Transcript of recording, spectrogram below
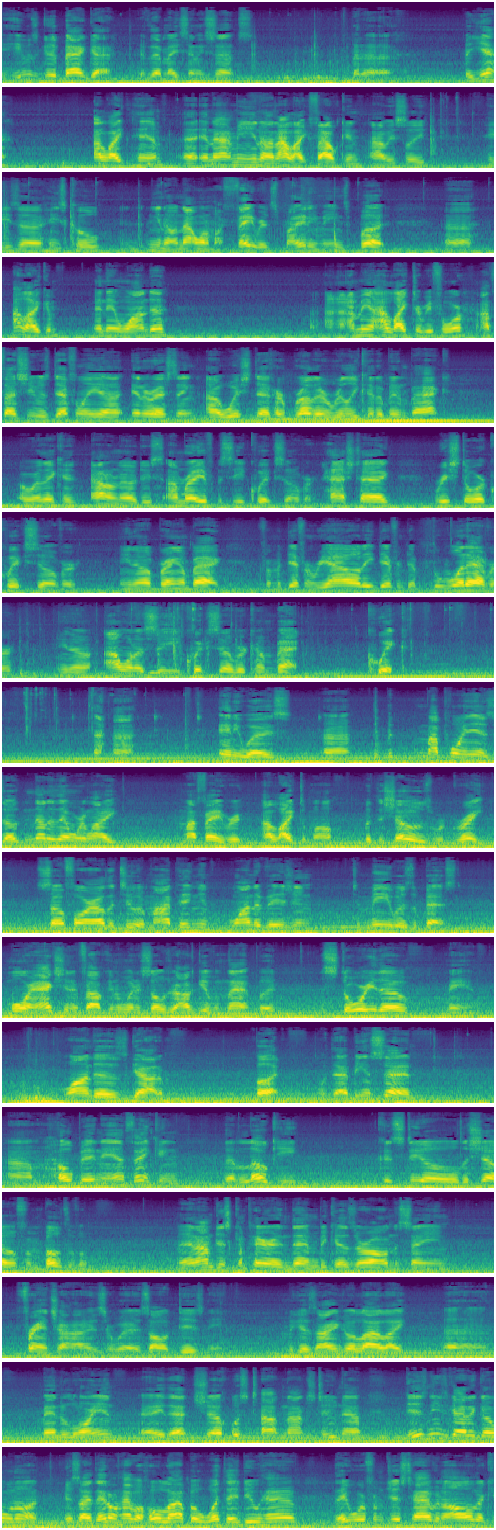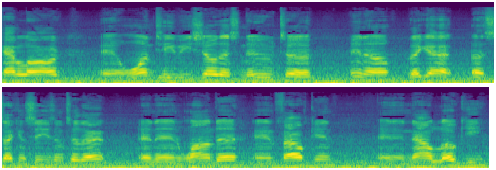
he was a good bad guy, if that makes any sense. But uh, but yeah, I liked him, uh, and I mean, you know, and I like Falcon. Obviously, he's uh he's cool. You know, not one of my favorites by any means, but uh, I like him. And then Wanda, I mean, I liked her before. I thought she was definitely uh, interesting. I wish that her brother really could have been back, or they could, I don't know, do. I'm ready to see Quicksilver. Hashtag restore Quicksilver. You know, bring him back from a different reality, different whatever. You know, I want to see Quicksilver come back quick. Anyways, uh, my point is though, none of them were like my favorite. I liked them all, but the shows were great. So far out of the two, in my opinion, WandaVision to me was the best. More action in Falcon and Winter Soldier, I'll give them that. But the story, though, man, Wanda's got them. But with that being said, I'm hoping and thinking that Loki could steal the show from both of them. And I'm just comparing them because they're all in the same franchise or where it's all Disney. Because I ain't gonna lie, like uh, Mandalorian, hey, that show was top notch too. Now Disney's got it going on. It's like they don't have a whole lot, but what they do have, they were from just having all their catalog and one TV show that's new to, you know, they got a second season to that, and then Wanda and Falcon, and now Loki,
